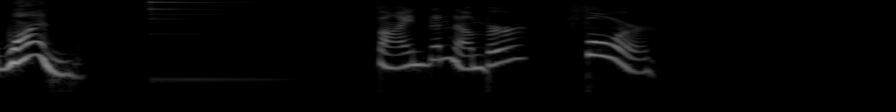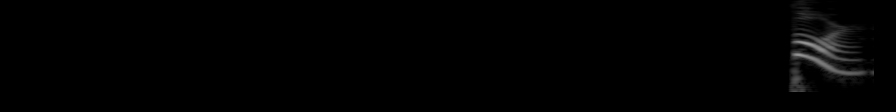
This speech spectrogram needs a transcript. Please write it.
1. Find the number 4. Four.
